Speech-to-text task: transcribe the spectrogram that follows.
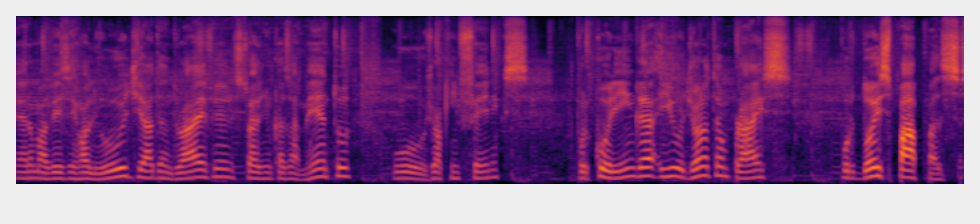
Era uma vez em Hollywood, Adam Driver, História de um Casamento, o Joaquim Fênix por Coringa e o Jonathan Price por Dois Papas.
